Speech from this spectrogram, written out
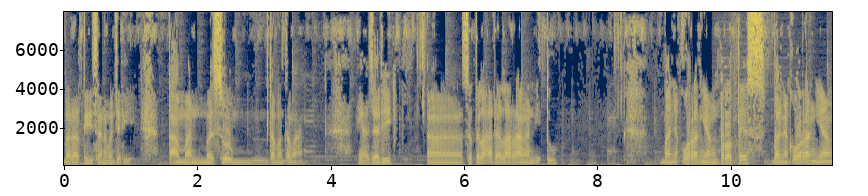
berarti di sana menjadi taman mesum teman-teman ya jadi uh, setelah ada larangan itu banyak orang yang protes, banyak orang yang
